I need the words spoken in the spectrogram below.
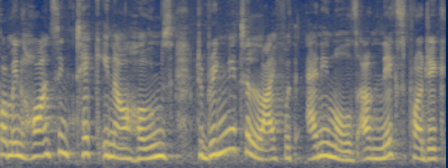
From enhancing tech in our homes to bringing it to life with animals, our next project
